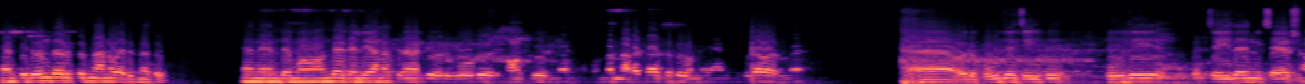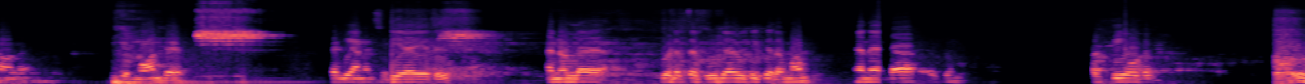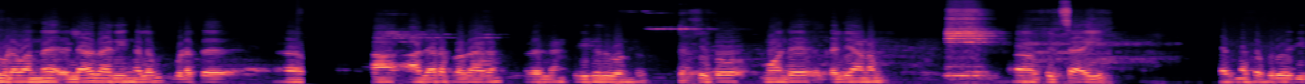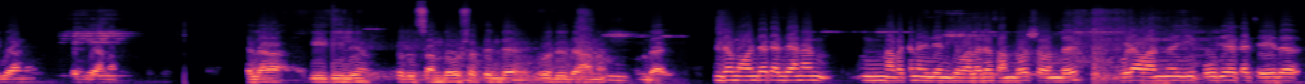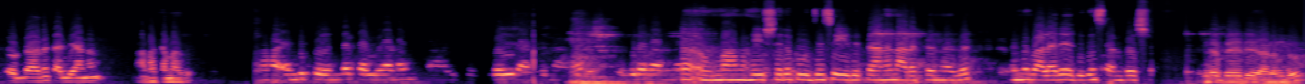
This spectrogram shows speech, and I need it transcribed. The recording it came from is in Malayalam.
ഞാൻ തിരുവനന്തപുരത്തു നിന്നാണ് വരുന്നത്. ഞാൻ എന്റെ മോന്റെ കല്യാണത്തിന് വേണ്ടി ഒരു വീട് നോക്കിയിരുന്നു. ഒന്നും നടക്കാത്തത് കൊണ്ട് ഞാൻ ഇവിടെ വന്ന് ഒരു പൂജ ചെയ്ത് പൂജ ചെയ്തതിന് ശേഷമാണ് എനിക്ക് മോന്റെ കല്യാണം ശരിയായത്. അതിനുള്ള ഇവിടുത്തെ പൂജാവിധി ക്രമം ഞാൻ എല്ലാവർക്കും ഭക്തിയോടും ഇവിടെ വന്ന് എല്ലാ കാര്യങ്ങളും ഇവിടുത്തെ ആചാരപ്രകാരം അതെല്ലാം ചെയ്തത് കൊണ്ട് ഇപ്പോ മോന്റെ കല്യാണം ഫിക്സായി. വരുന്ന ഫെബ്രുവരിയിലാണ് കല്യാണം. എല്ലാ രീതിയിലും ഒരു സന്തോഷത്തിന്റെ ഒരു ഇതാണ് ഉണ്ടായത്. എന്റെ മോന്റെ കല്യാണം നടക്കണതിൽ എനിക്ക് വളരെ സന്തോഷമുണ്ട്. ഇവിടെ വന്ന് ഈ പൂജയൊക്കെ ചെയ്ത് കൊണ്ടാണ് കല്യാണം നടക്കുന്നത് എന്റെ ചേന്റെ കല്യാണം ഫെബ്രുവരി രണ്ടിനാണ് ഇവിടെ വന്ന് ഉമാമഹേശ്വര പൂജ ചെയ്തിട്ടാണ് നടക്കുന്നത്. എന്ന് വളരെയധികം സന്തോഷം. എന്റെ പേര് അനന്തു.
